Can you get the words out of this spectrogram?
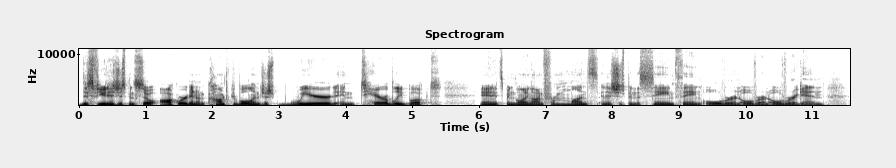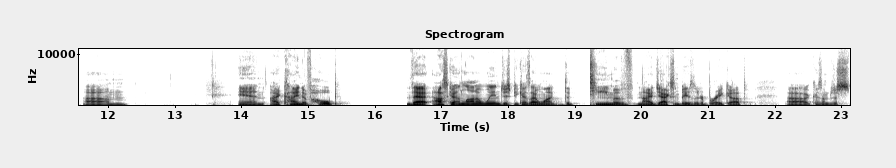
this feud has just been so awkward and uncomfortable and just weird and terribly booked. And it's been going on for months and it's just been the same thing over and over and over again. Um, and I kind of hope that Asuka and Lana win just because I want the team of Nia and Baszler to break up because I'm just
